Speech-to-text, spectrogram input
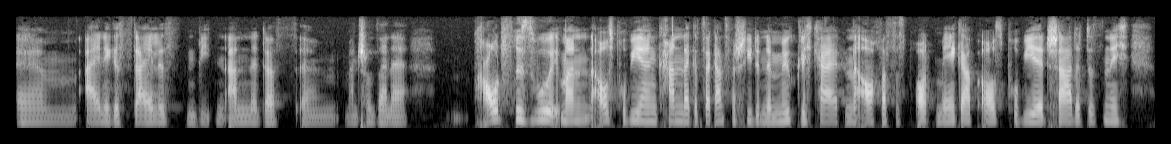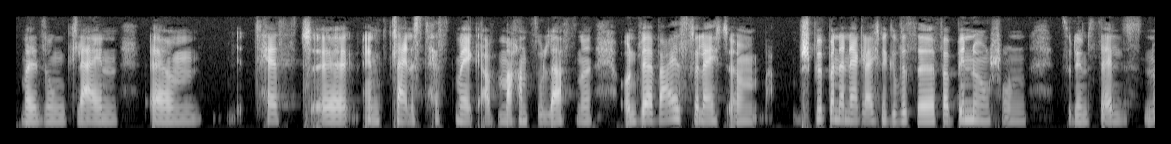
Ähm, einige Stylisten bieten an, dass ähm, man schon seine Brautfrisur man ausprobieren kann. Da gibt's ja ganz verschiedene Möglichkeiten, auch was das Braut-Make-up ausprobiert. Schadet es nicht, mal so einen kleinen ähm, Test, äh, ein kleines Test-Make-up machen zu lassen. Ne? Und wer weiß, vielleicht ähm, spürt man dann ja gleich eine gewisse Verbindung schon zu dem Stylisten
